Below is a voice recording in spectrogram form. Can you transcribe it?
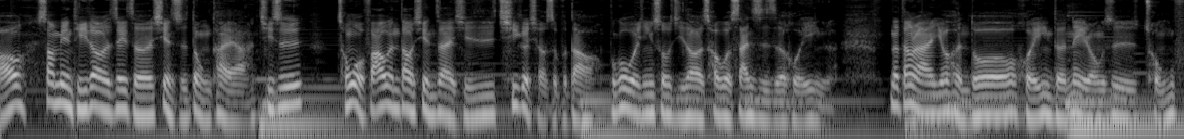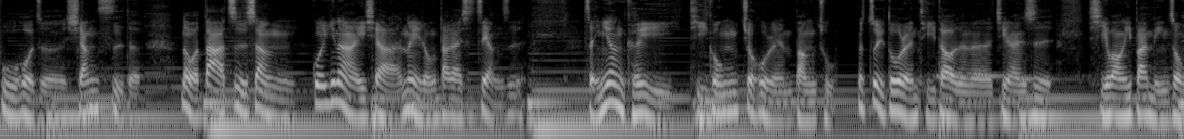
好，上面提到的这则现实动态啊，其实从我发问到现在，其实七个小时不到。不过我已经收集到了超过三十则回应了。那当然有很多回应的内容是重复或者相似的。那我大致上归纳一下，内容大概是这样子：怎样可以提供救护人员帮助？那最多人提到的呢，竟然是希望一般民众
